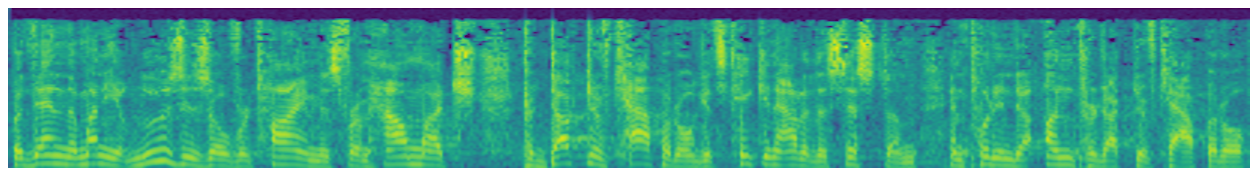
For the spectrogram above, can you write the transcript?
But then the money it loses over time is from how much productive capital gets taken out of the system and put into unproductive capital.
